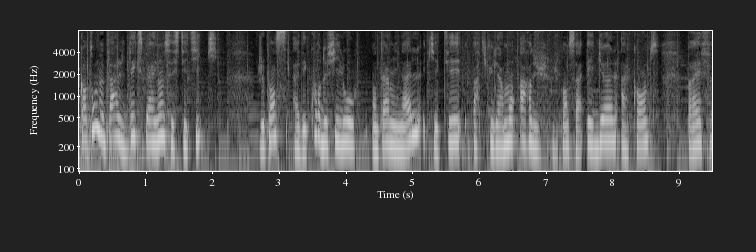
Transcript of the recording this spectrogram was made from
Quand on me parle d'expérience esthétique, je pense à des cours de philo en terminale qui étaient particulièrement ardus. Je pense à Hegel, à Kant, bref,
